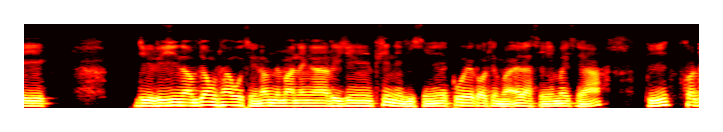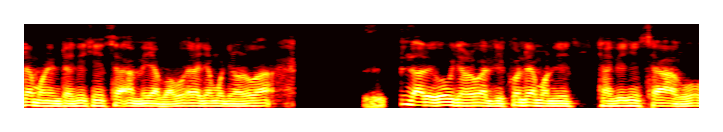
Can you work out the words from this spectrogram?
ဒီဒီ region အောင်ပြောင်းထားဖို့ဆိုရင်တော့မြန်မာနိုင်ငံ region ဖြစ်နေပြီဆိုရင်ကိုယ့်ရဲ့ကောက်ထင်မှာအဲ့ဒါဆိုရင်မိတ်ဆွေကဒီ content monetization ဆက်အပ်မရပါဘူးအဲ့ဒါကြောင့်မို့ကျွန်တော်တို့ကဒါတွေကိုကျွန်တော်တို့ကဒီ content monetization ဆက်အပ်ကို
